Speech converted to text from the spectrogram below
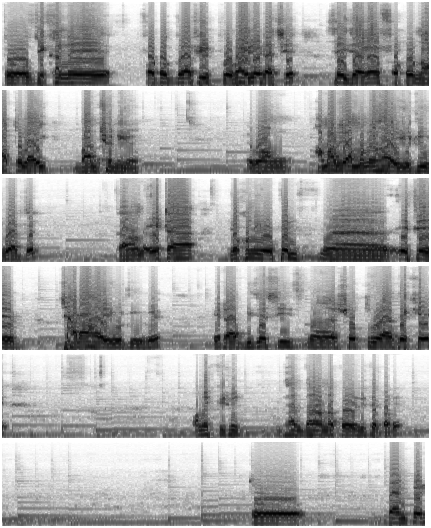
তো যেখানে ফটোগ্রাফি প্রোভাইডেড আছে, সেই জায়গায় ফটো না তোলাই বাঞ্ছনীয়। এবং আমার যা মনে হয় ইউটিউবারদের কারণ এটা যখনই ওপেন এতে ছাড়া হয় ইউটিউবে, এটা বিদেশি শত্রুরা দেখে অনেক কিছু ধ্যান ধারণা করে নিতে পারে। তো ড্যাম্পের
